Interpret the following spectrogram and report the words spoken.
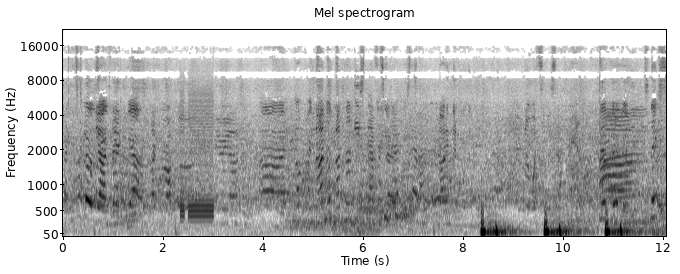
Like it's close. Yeah, Like, very close. yeah. Like Morocco area. Uh, not. Not, not, not, not East it's in Africa. East Africa. Not in the northern. No, what's East Africa? It's next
